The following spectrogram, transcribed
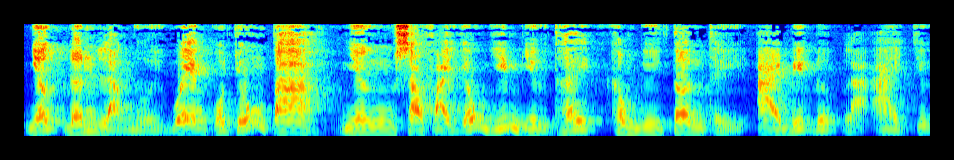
Nhất định là người quen của chúng ta, nhưng sao phải giấu giếm như thế, không ghi tên thì ai biết được là ai chứ?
